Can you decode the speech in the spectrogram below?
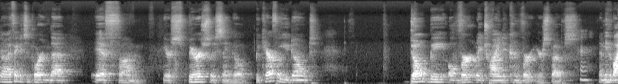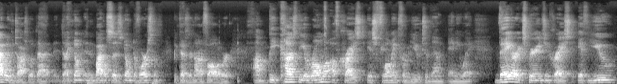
that? no, I think it's important that if um, you're spiritually single, be careful you don't don't be overtly trying to convert your spouse. Hmm. I mean, the Bible even talks about that. Like, don't and the Bible says don't divorce them because they're not a follower, um, because the aroma of Christ is flowing from you to them anyway. They are experiencing Christ if you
